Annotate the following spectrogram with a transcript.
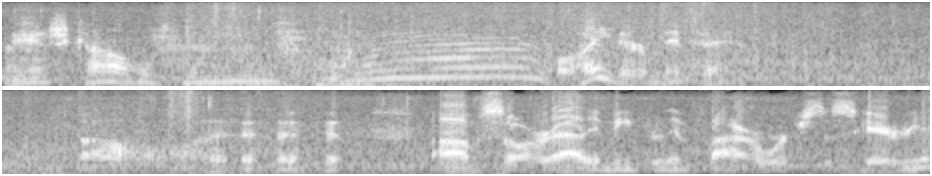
Man, she calls me. Oh, hey there, Mentat. Oh. I'm sorry. I didn't mean for them fireworks to scare you.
